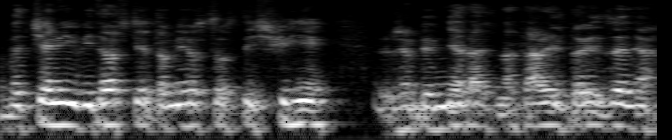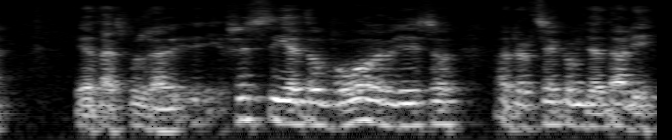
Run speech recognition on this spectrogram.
wycięli widocznie to mięso z tej świni, żeby mnie dać na talerz do jedzenia. Ja tak spojrzałem, wszyscy jedzą wołowe mięso, a dlaczego mnie dali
